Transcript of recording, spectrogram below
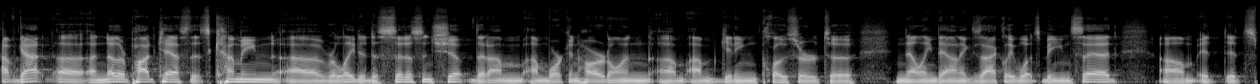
I've got uh, another podcast that's coming uh, related to citizenship that I'm I'm working hard on. Um, I'm getting closer to nailing down exactly what's being said. Um, it, it's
